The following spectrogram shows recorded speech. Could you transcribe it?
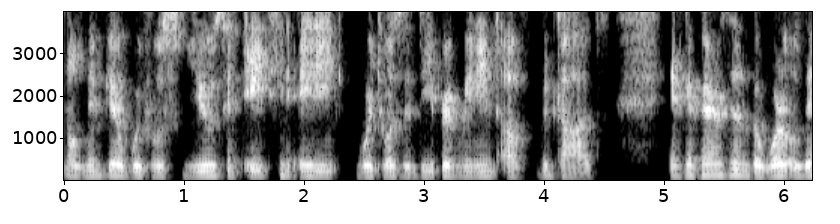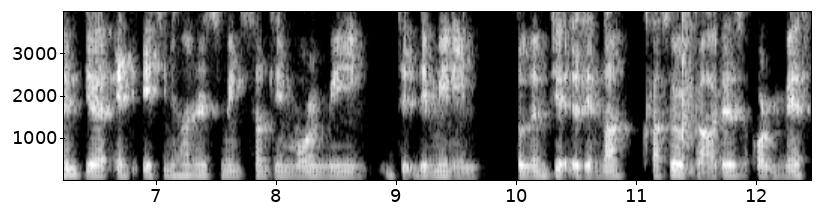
Olympia, which was used in 1880, which was the deeper meaning of the gods. In comparison, the word Olympia in the 1800s means something more meaning, the meaning. Olympia is a non-classical goddess or myth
